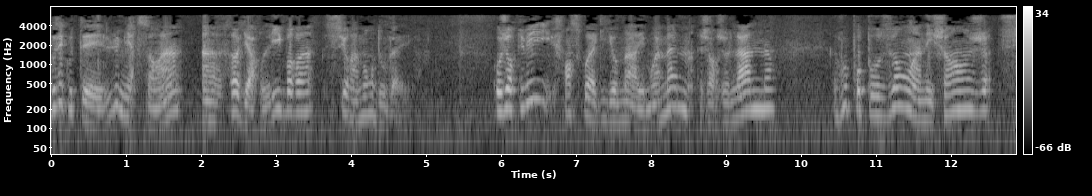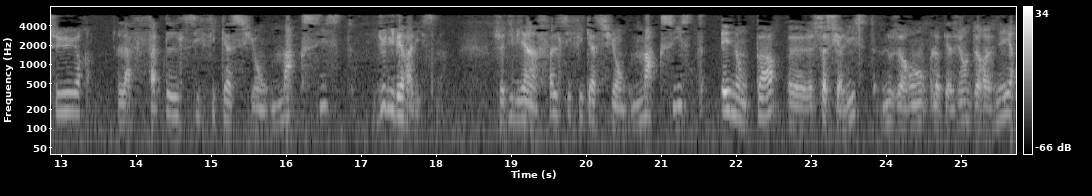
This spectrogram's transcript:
Vous écoutez Lumière 101, un regard libre sur un monde ouvert. Aujourd'hui, François Guillaume et moi-même, Georges Lannes, vous proposons un échange sur la falsification marxiste du libéralisme. Je dis bien falsification marxiste et non pas euh, socialiste. Nous aurons l'occasion de revenir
